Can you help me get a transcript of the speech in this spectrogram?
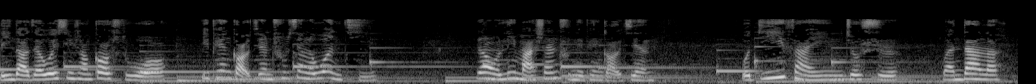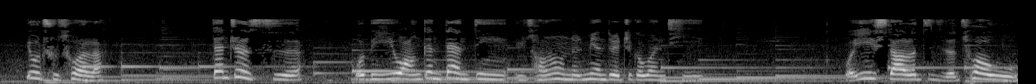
领导在微信上告诉我，一篇稿件出现了问题。让我立马删除那篇稿件。我第一反应就是完蛋了，又出错了。但这次我比以往更淡定与从容地面对这个问题。我意识到了自己的错误，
